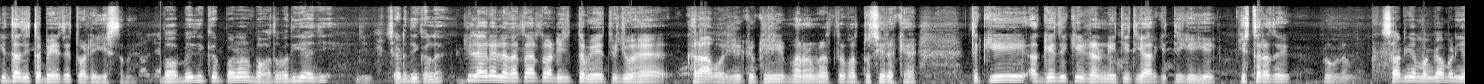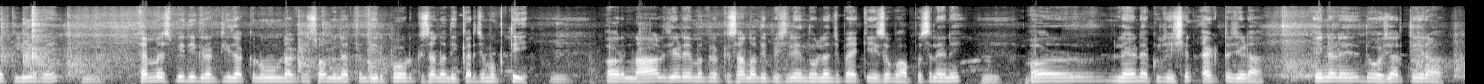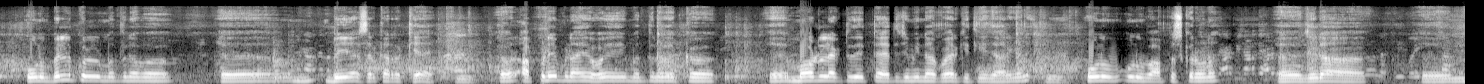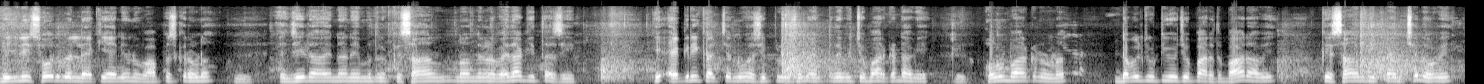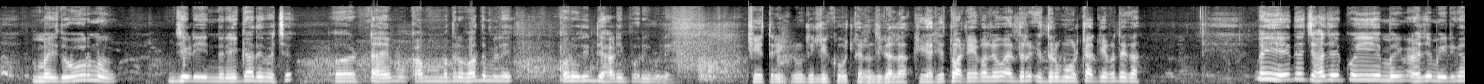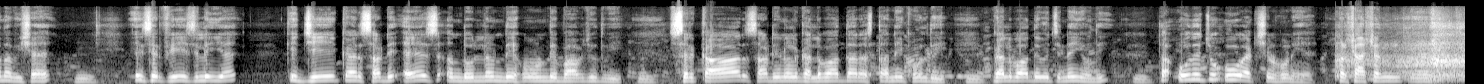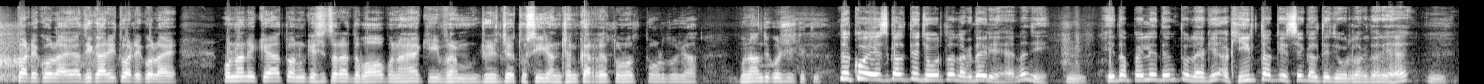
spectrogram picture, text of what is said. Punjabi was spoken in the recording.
ਕਿੱਦਾਂ ਦੀ ਤਬੀਅਤ ਹੈ ਤੁਹਾਡੀ ਇਸ ਸਮੇਂ? ਬਾਬੇ ਦੀ ਕਿਰਪਾ ਨਾਲ ਬਹੁਤ ਵਧੀਆ ਹੈ ਜੀ। ਜੀ। ਚੜ੍ਹਦੀ ਕਲਾ ਹੈ। ਕੀ ਲੱਗ ਰਿਹਾ ਲਗਾਤਾਰ ਤੁਹਾਡੀ ਤਬੀਅਤ ਵੀ ਜੋ ਹੈ ਖਰਾਬ ਹੋ ਰਹੀ ਹੈ ਕਿਉਂਕਿ ਮਰਨ ਵਰਤ ਤੋਂ ਬਾਅਦ ਤੁਸੀਂ ਰੱਖਿਆ ਹੈ। ਤੇ ਕੀ ਅੱਗੇ ਦੀ ਕੀ ਰਣਨੀਤੀ ਤਿਆਰ ਕੀਤੀ ਗਈ ਹੈ? ਕਿਸ ਤਰ੍ਹਾਂ ਦੇ ਪ੍ਰੋਗਰਾਮ ਸਾਡੀਆਂ ਮੰਗਾਂ ਬੜੀਆਂ ਕਲੀਅਰ ਨੇ। ਐਮਐਸਪੀ ਦੀ ਗਰੰਟੀ ਦਾ ਕਾਨੂੰਨ ਡਾਕਟਰ ਸਵਾਮੀਨਾਥਨ ਦੀ ਰਿਪੋਰਟ ਕਿਸਾਨਾਂ ਦੀ ਕਰਜ਼ ਮੁਕਤੀ। ਔਰ ਨਾਲ ਜਿਹੜੇ ਮਤਲਬ ਕਿਸਾਨਾਂ ਦੇ ਪਿਛਲੇ ਅੰਦੋਲਨ ਚ ਪੈ ਕੇਸ ਉਹ ਵਾਪਸ ਲੈਣੇ। ਔਰ ਲੈਂਡ ਐਕੁਜੀਸ਼ਨ ਐਕਟ ਜਿਹੜਾ ਇਹਨਾਂ ਨੇ 2013 ਉਹਨੂੰ ਬਿਲਕੁਲ ਮਤਲਬ ਬੇਅਸਰ ਕਰ ਰੱਖਿਆ ਹੈ। ਔਰ ਆਪਣੇ ਬਣਾਏ ਹੋਏ ਮਤਲਬ ਇੱਕ ਮਾਡਲ ਐਕਟ ਦੇ ਤਹਿਤ ਜ਼ਮੀਨਾਂ ਅਕਵਾਇਰ ਕੀਤੀਆਂ ਜਾ ਰਹੀਆਂ ਨੇ। ਉਹਨੂੰ ਉਹਨੂੰ ਵਾਪਸ ਕਰਾਉਣਾ ਜਿਹੜਾ ਬਿਜਲੀ ਸੋਧ ਬਿੱਲ ਲੈ ਕੇ ਆਏ ਨੇ, ਉਹਨੂੰ ਵਾਪਸ ਕਰਾਉਣਾ। ਜਿਹੜਾ ਇਹਨਾਂ ਨੇ ਮਤਲਬ ਕਿਸਾਨਾਂ ਦੇ ਨਾਲ ਵਾਅਦਾ ਕੀਤਾ ਸੀ ਕਿ ਐਗਰੀਕਲਚਰ ਨੂੰ ਅਸੀਂ ਪੋਲੂਸ਼ਨ ਐਕਟ ਦੇ ਵਿੱਚੋਂ ਬਾਹਰ ਕੱਢਾਂਗੇ, ਉਹਨੂੰ ਬਾਹਰ ਕਢਾਉਣਾ। ਡਬਲਯੂਟੀਓ ਚੋਂ ਭਾਰਤ ਬਾਹਰ ਆਵੇ, ਕਿਸਾਨ ਦੀ ਪੈਨਸ਼ਨ ਹੋਵੇ ਮਜ਼ਦੂਰ ਨੂੰ ਜਿਹੜੀ ਨਰੇਗਾ ਦੇ ਵਿੱਚ ਟਾਈਮ ਕੰਮ ਮਤਲਬ ਵੱਧ ਮਿਲੇ ਔਰ ਉਹਦੀ ਦਿਹਾੜੀ ਪੂਰੀ ਮਿਲੇ। 6 ਤਰੀਕ ਨੂੰ ਦਿੱਲੀ ਕੋਚ ਕਰਨ ਦੀ ਗੱਲ ਆਖੀ ਜਾ ਰਹੀ ਹੈ। ਤੁਹਾਡੇ ਵੱਲੋਂ ਇੱਧਰ ਇੱਧਰ ਮੋਰਚਾ ਅੱਗੇ ਵਧੇਗਾ? ਨਹੀਂ ਇਹਦੇ ਚ ਹਜੇ ਕੋਈ ਹਜੇ ਮੀਟਿੰਗਾਂ ਦਾ ਵਿਸ਼ਾ ਹੈ। ਇਹ ਸਿਰਫ ਇਸ ਲਈ ਹੈ ਕਿ ਜੇਕਰ ਸਾਡੇ ਇਸ ਅੰਦੋਲਨ ਦੇ ਹੋਣ ਦੇ ਬਾਵਜੂਦ ਵੀ ਸਰਕਾਰ ਸਾਡੇ ਨਾਲ ਗੱਲਬਾਤ ਦਾ ਰਸਤਾ ਨਹੀਂ ਖੋਲਦੀ ਗੱਲਬਾਤ ਦੇ ਵਿੱਚ ਨਹੀਂ ਆਉਂਦੀ ਤਾਂ ਉਹਦੇ ਚ ਉਹ ਐਕਸ਼ਨ ਹੋਣੇ ਆ। ਪ੍ਰਸ਼ਾਸਨ ਤੁਹਾਡੇ ਕੋਲ ਆਏ ਅਧਿਕਾਰੀ ਤੁਹਾਡੇ ਕੋਲ ਆਏ। ਉਹਨਾਂ ਨੇ ਕਿਹਾ ਤੁਹਾਨੂੰ ਕਿਸੇ ਤਰ੍ਹਾਂ ਦਬਾਅ ਬਣਾਇਆ ਕਿ ਜੇ ਤੁਸੀਂ ਅਨਸ਼ਨ ਕਰ ਰਹੇ ਹੋ ਤੋੜ ਤੋੜ ਦੋ ਜਾਂ ਮਨਾਉਣ ਦੀ ਕੋਸ਼ਿਸ਼ ਕੀਤੀ? ਦੇਖੋ ਇਸ ਗੱਲ ਤੇ ਜ਼ੋਰ ਤਾਂ ਲੱਗਦਾ ਹੀ ਰਿਹਾ ਹੈ ਨਾ ਜੀ। ਇਹ ਤਾਂ ਪਹਿਲੇ ਦਿਨ ਤੋਂ ਲੈ ਕੇ ਅਖੀਰ ਤੱਕ ਇਸੇ ਗੱਲ ਤੇ ਜ਼ੋਰ ਲੱਗਦਾ ਰਿਹਾ ਹੈ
